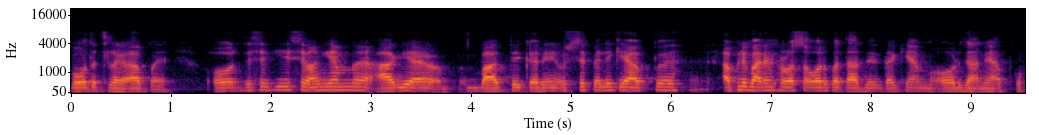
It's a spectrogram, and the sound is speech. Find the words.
बहुत अच्छा लगा आप आए। और जैसे कि शिवांगी हम आगे बातें करें उससे पहले कि आप अपने बारे में थोड़ा सा और बता दें ताकि हम और जाने आपको।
